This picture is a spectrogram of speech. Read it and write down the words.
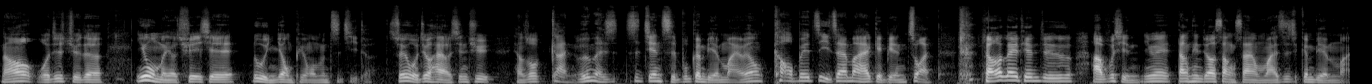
然后我就觉得，因为我们有缺一些露营用品，我们自己的，所以我就还有先去想说，干，我原本是坚持不跟别人买，我用靠背自己在卖，还给别人赚。然后那一天觉得说啊，不行，因为当天就要上山，我们还是去跟别人买。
